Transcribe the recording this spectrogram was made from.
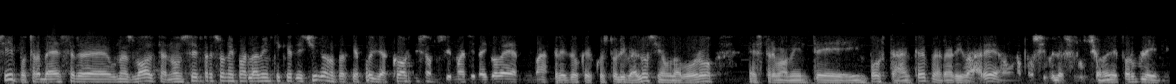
Sì, potrebbe essere una svolta, non sempre sono i parlamenti che decidono perché poi gli accordi sono firmati dai governi, ma credo che questo livello livello sia un lavoro estremamente importante per arrivare a una possibile soluzione dei problemi.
